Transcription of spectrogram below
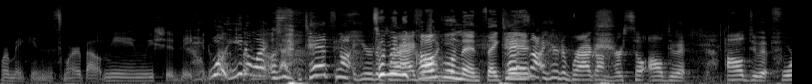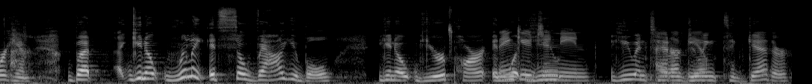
We're making this more about me, and we should make it. Well, about you know what? else. Ted's not here to Too many compliments, I. Ted's not here to brag on her, so I'll do it. I'll do it for him. But you know, really, it's so valuable. You know, your part and Thank what you, Janine. you and Ted are love you. doing together.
